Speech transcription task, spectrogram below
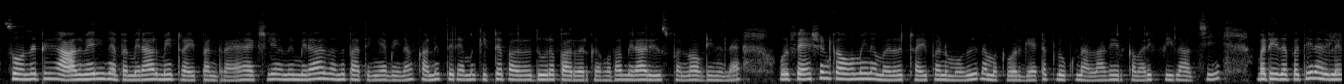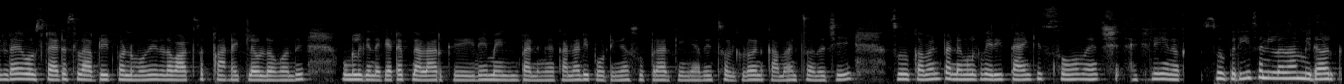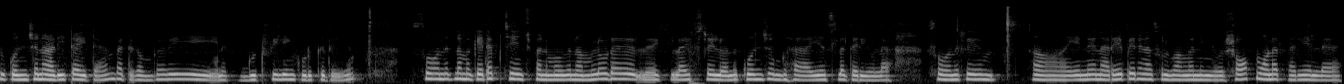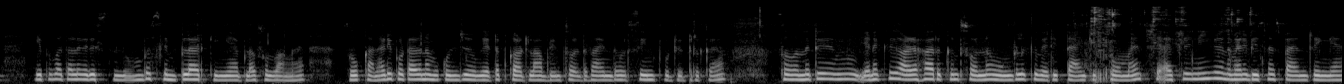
ஸோ வந்துட்டு அதுமாரி நான் இப்போ மிராருமே ட்ரை பண்ணுறேன் ஆக்சுவலி வந்து மிரார் வந்து பார்த்தீங்க அப்படின்னா கண்ணு தெரியாமல் கிட்ட பார்வை தூர பார்வை இருக்கவங்க தான் மிரார் யூஸ் பண்ணோம் அப்படின்னு இல்லை. ஒரு ஃபேஷனுக்காகவுமே நம்ம இது ட்ரை பண்ணும்போது நமக்கு ஒரு கெட்டப் லுக் நல்லாவே இருக்க மாதிரி ஃபீல் ஆச்சு. பட் இதை பற்றி நான் ரிலேட்டடாக ஒரு ஸ்டேட்டஸில் அப்டேட் பண்ணும்போது என்னோட வாட்ஸ்அப் கான்டாக்டில் உள்ளவங்க வந்து உங்களுக்கு இந்த கெட்டப் நல்லாயிருக்கு இதே மெயின்டைன் பண்ணுங்கள் கண்ணாடி போட்டிங்கன்னா சூப்பராக இருக்கீங்க. அப்படின்னு சொல்லி கூட எனக்கு கமெண்ட்ஸ் வந்துச்சு. ஸோ கமெண்ட் பண்ணவங்களுக்கு very thank you so much actually எனக்கு ஸோ இப்போ ரீசெண்டில் தான் மிராருக்கு கொஞ்சம் நான் அடிக்ட் ஆகிட்டேன் பட் ரொம்பவே எனக்கு குட் ஃபீலிங் கொடுக்குது. ஸோ வந்துட்டு நம்ம கெட்டப் சேஞ்ச் பண்ணும்போது நம்மளோட லைக் லைஃப் ஸ்டைல் வந்து கொஞ்சம் ஹையர்ஸில் தெரியும்ல. ஸோ வந்துட்டு என்ன நிறைய பேர் என்ன சொல்லுவாங்க நீங்கள் ஒரு ஷாப் ஓனர் நிறைய இல்லை. எப்போ பார்த்தாலும் வெரி ரொம்ப சிம்பிளாக இருக்கீங்க அப்படிலாம் சொல்லுவாங்க. ஸோ கண்ணாடி போட்டால் நம்ம கொஞ்சம் கெட்டப் காட்டலாம் அப்படின்னு சொல்லிட்டு தான் இந்த ஒரு சீன் போட்டுட்ருக்கேன் ஸோ வந்துட்டு எனக்கு அழகாக இருக்குன்னு சொன்ன உங்களுக்கு very thank you so much actually நீங்களும் இந்த மாதிரி பிஸ்னஸ் பண்ணுறீங்க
